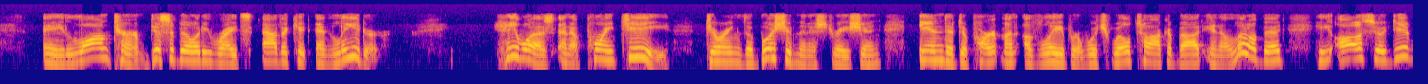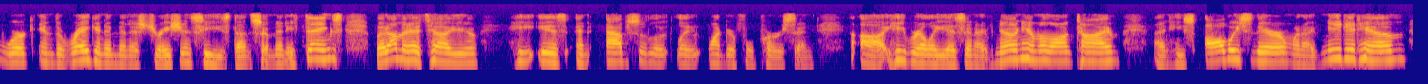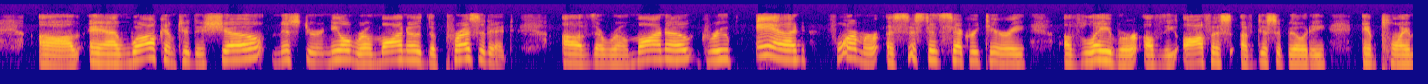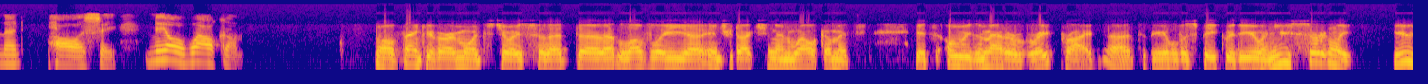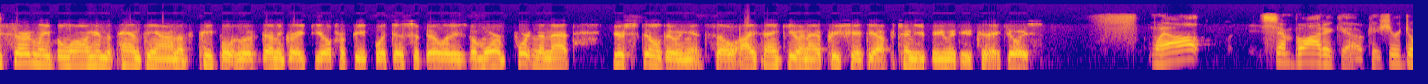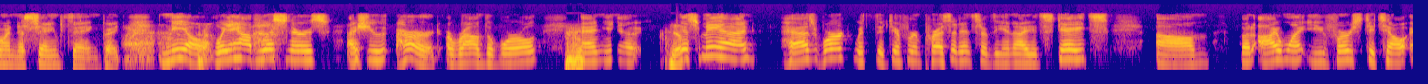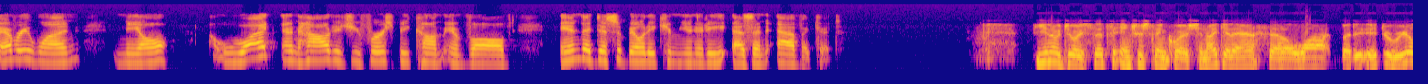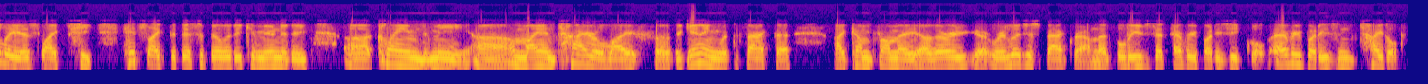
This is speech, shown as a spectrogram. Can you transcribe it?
a long term disability rights advocate and leader. He was an appointee during the Bush administration in the Department of Labor, which we'll talk about in a little bit. He also did work in the Reagan administration. See, he's done so many things, but I'm going to tell you, he is an absolutely wonderful person. Uh, he really is, and I've known him a long time, and he's always there when I've needed him. Uh, and welcome to the show, Mr. Neil Romano, the president of the Romano Group and former Assistant Secretary of Labor of the Office of Disability Employment Policy. Neil, welcome. Well, thank you very much, Joyce, for that uh, that lovely uh, introduction and welcome. It's it's always a matter of great pride uh, to be able to speak with you, and you certainly you certainly belong in the pantheon of people who have done a great deal for people with disabilities. But more important than that, you're still doing it. So I thank you, and I appreciate the opportunity to be with you today, Joyce. Well, Symbiotico because you're doing the same thing. But Neil, we have listeners, as you heard, around the world, mm-hmm. and you know yep. this man has worked with the different presidents of the United States. Um, but I want you first to tell everyone, Neil, what and how did you first become involved in the disability community as an advocate? You know, Joyce, that's an interesting question. I get asked that a lot, but it really is like the it's like the disability community uh, claimed me uh, my entire life, uh, beginning with the fact that I come from a, a very uh, religious background that believes that everybody's equal, everybody's entitled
